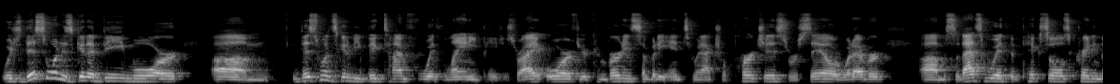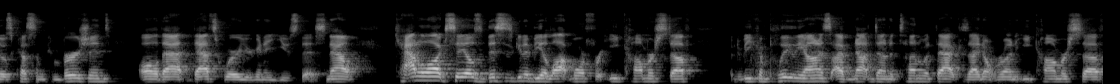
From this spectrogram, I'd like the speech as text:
which this one is gonna be more um, this one's gonna be big time with landing pages right? Or if you're converting somebody into an actual purchase or sale or whatever um, so that's with the pixels creating those custom conversions all that that's where you're gonna use this. Now catalog sales this is gonna be a lot more for e-commerce stuff. But to be completely honest I've not done a ton with that because I don't run e-commerce stuff.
